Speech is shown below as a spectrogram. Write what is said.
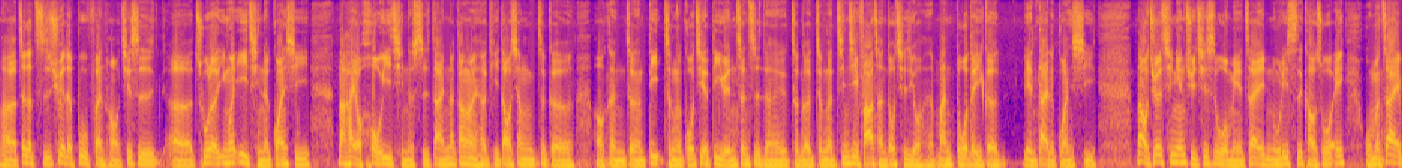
呃，这个职缺的部分哈，其实呃，除了因为疫情的关系，那还有后疫情的时代。那刚刚还有提到，像这个哦，可能整个地整个国际的地缘政治的整个整个经济发展，都其实有很蛮多的一个。连带的关系，那我觉得青年局其实我们也在努力思考说，诶，我们在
